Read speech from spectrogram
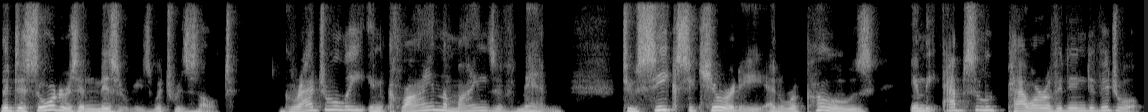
The disorders and miseries which result gradually incline the minds of men to seek security and repose in the absolute power of an individual.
